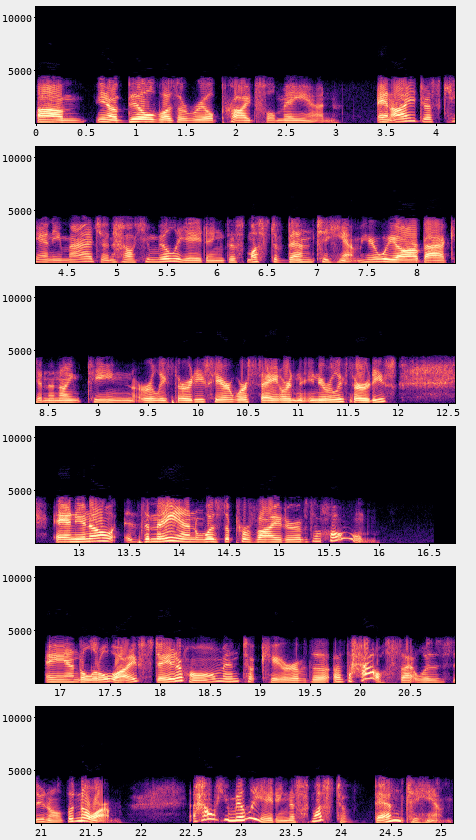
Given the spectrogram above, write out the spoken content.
um, you know, Bill was a real prideful man. And I just can't imagine how humiliating this must have been to him. Here we are back in the 19 early 30s here, we're saying, or in the early 30s. And you know, the man was the provider of the home. And the little wife stayed at home and took care of the of the house. That was, you know, the norm. How humiliating this must have been to him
